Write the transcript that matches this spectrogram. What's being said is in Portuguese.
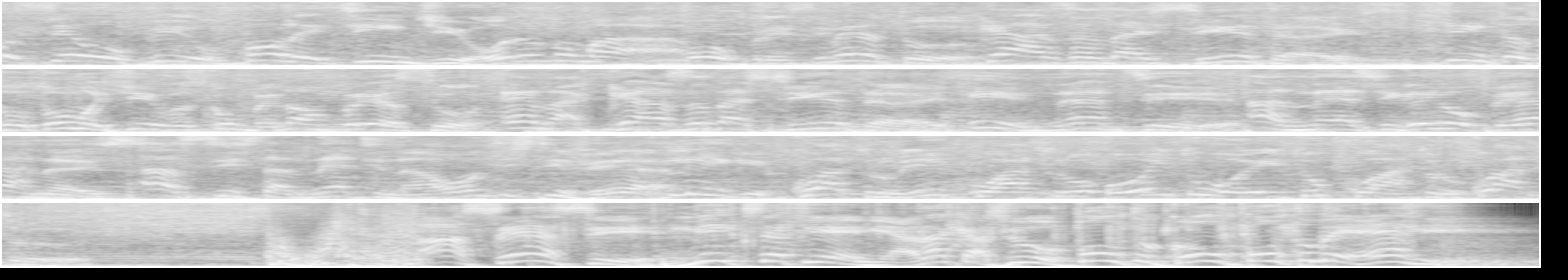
Você ouviu o Boletim de Ouro no Mar. Oferecimento Casa das Tintas. Tintas automotivas com menor preço é na Casa das Tintas. E NET. A NET ganhou pernas. Assista a NET na onde estiver. Ligue 4004 8844. Acesse mixfmaracaju.com.br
